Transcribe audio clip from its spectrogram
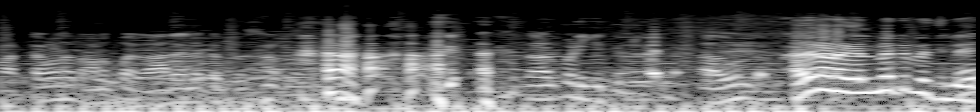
വട്ടവണ തണുപ്പ കാലൊക്കെ തണുപ്പടിക്കുന്നില്ല അതുകൊണ്ട് അതിനാണ് ഹെൽമെറ്റ് വെച്ചില്ലേ?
